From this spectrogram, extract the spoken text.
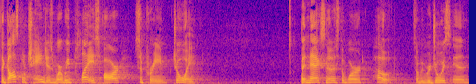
The gospel changes where we place our supreme joy. But next, notice the word hope. So we rejoice in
